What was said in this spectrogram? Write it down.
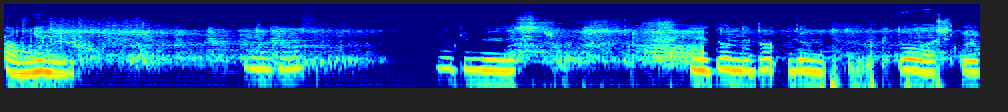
Tamam yenildik. Yenilgimiz. Yenilgimiz. Yine döndü, dö- döndük, dolaştık.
